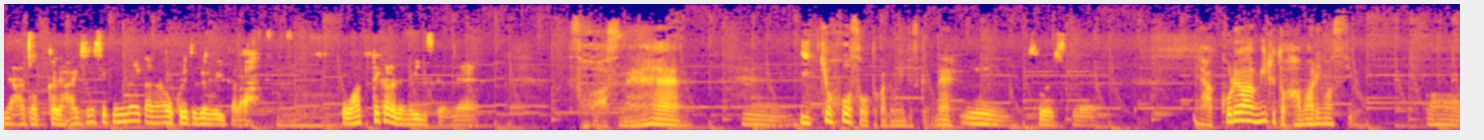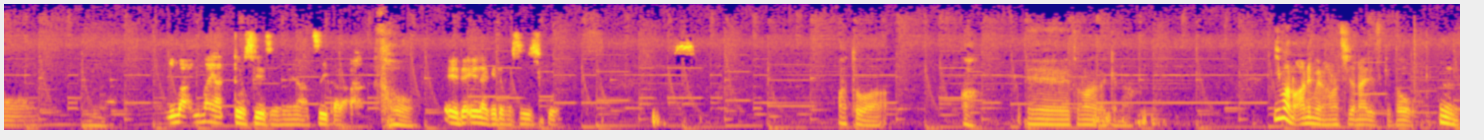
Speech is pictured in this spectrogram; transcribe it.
いやーどっかで配信してくんないかな遅れてでもいいから。うん終わってからでもいいですけどね。そうですね。うん。一挙放送とかでもいいですけどね。うん。そうですね。いや、これは見るとハマりますよ。ああ。今、今やってほしいですよね。暑いから。そう。絵で、絵だけでも涼しく。あとは、あ、えーと、なんだっけな。今のアニメの話じゃないですけど、うん。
